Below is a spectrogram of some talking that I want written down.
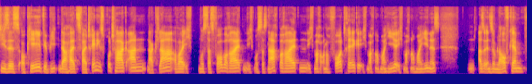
dieses, okay, wir bieten da halt zwei Trainings pro Tag an, na klar, aber ich muss das vorbereiten, ich muss das nachbereiten, ich mache auch noch Vorträge, ich mache nochmal hier, ich mache nochmal jenes. Also in so einem Laufcamp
